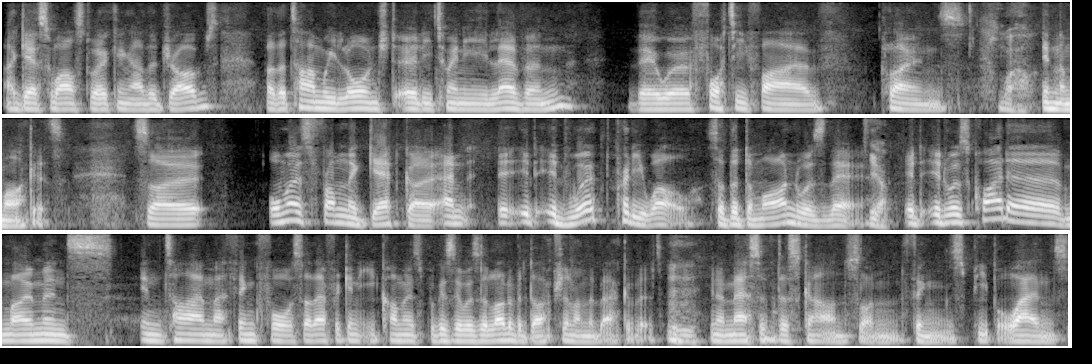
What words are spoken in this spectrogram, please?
I guess, whilst working other jobs. By the time we launched early 2011, there were 45 clones wow. in the market. So almost from the get go, and it, it worked pretty well. So the demand was there. Yeah. It, it was quite a moment in time, I think, for South African e commerce because there was a lot of adoption on the back of it. Mm-hmm. You know, massive discounts on things people want,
